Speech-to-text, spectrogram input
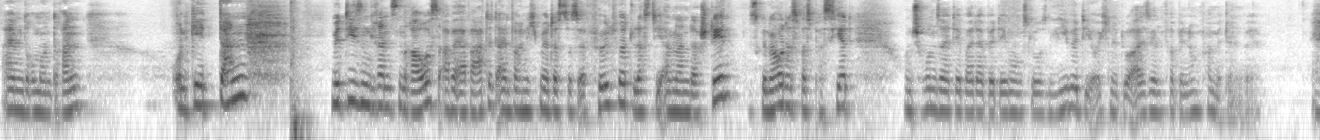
allem drum und dran und geht dann mit diesen Grenzen raus, aber erwartet einfach nicht mehr, dass das erfüllt wird. Lasst die anderen da stehen. Das ist genau das, was passiert. Und schon seid ihr bei der bedingungslosen Liebe, die euch eine Dualseelenverbindung vermitteln will. Mhm.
